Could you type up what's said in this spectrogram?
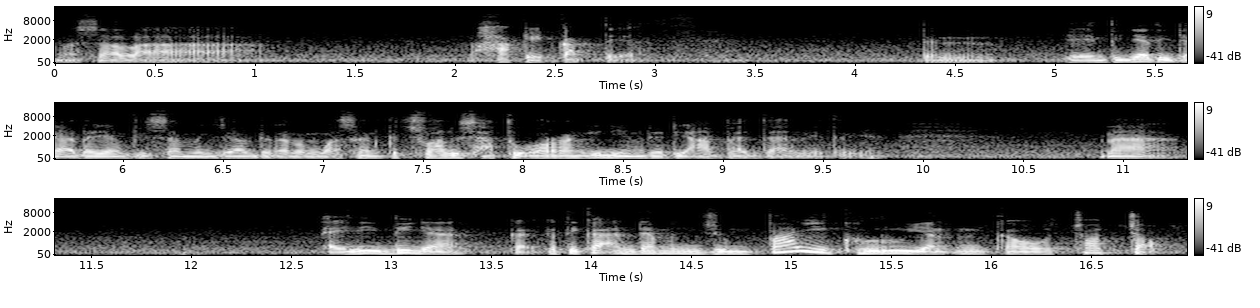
masalah hakikat ya. Dan ya intinya tidak ada yang bisa menjawab dengan memuaskan kecuali satu orang ini yang jadi abadan itu ya. Nah, ya ini intinya ketika Anda menjumpai guru yang engkau cocok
